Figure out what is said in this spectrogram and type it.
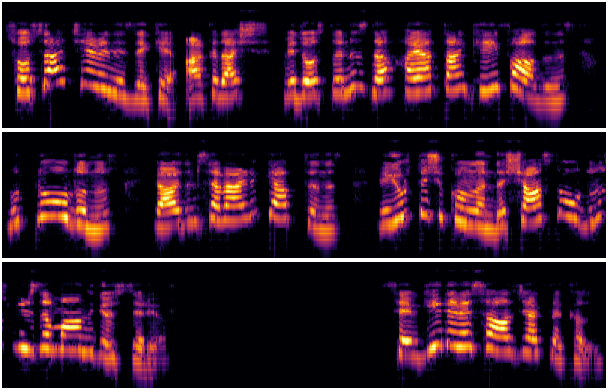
sosyal çevrenizdeki arkadaş ve dostlarınızla hayattan keyif aldığınız, mutlu olduğunuz, yardımseverlik yaptığınız ve yurt dışı konularında şanslı olduğunuz bir zamanı gösteriyor. Sevgiyle ve sağlıcakla kalın.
